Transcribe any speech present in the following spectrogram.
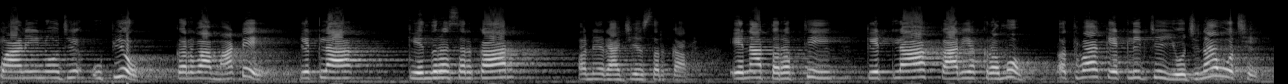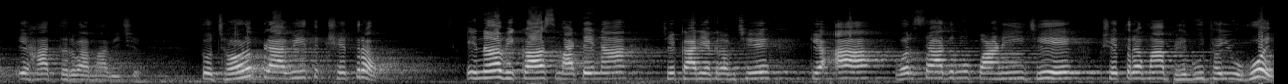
પાણીનો જે ઉપયોગ કરવા માટે કેટલાક કેન્દ્ર સરકાર અને રાજ્ય સરકાર, એના તરફથી કેટલાક કાર્યક્રમો અથવા કેટલીક જે યોજનાઓ છે, એ હાથ ધરવામાં આવી છે. તો જળ પ્લાવિત ક્ષેત્ર એના વિકાસ માટેના જે કાર્યક્રમ છે, કે આ વરસાદનું પાણી જે ક્ષેત્રમાં ભેગું થયું હોય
